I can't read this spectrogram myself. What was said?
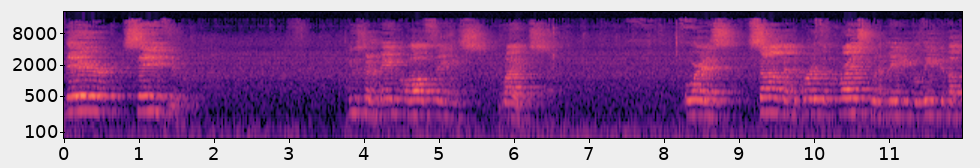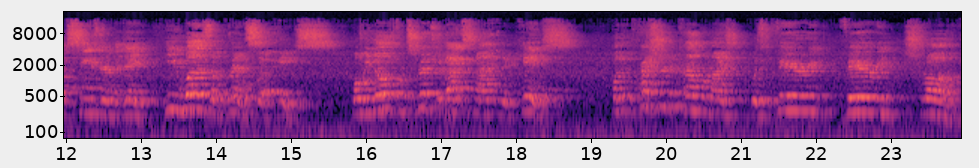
their Savior. He was going to make all things right. Or as some at the birth of Christ would have maybe believed about the Caesar of the day, he was the Prince of Peace. Well, we know from Scripture that's not the case. But the pressure to compromise was very, very strong.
